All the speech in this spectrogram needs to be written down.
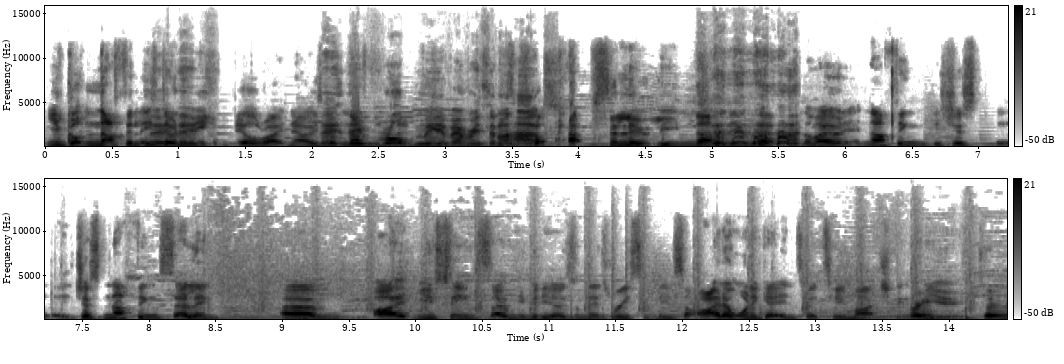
You've got nothing. He's They- doing an even deal right now. He's they, they've robbed left. me of everything I had. Absolutely nothing left. At the moment, nothing. It's just, just nothing selling. Um, I you've seen so many videos on this recently, so I don't want to get into it too much. Three, you. two,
